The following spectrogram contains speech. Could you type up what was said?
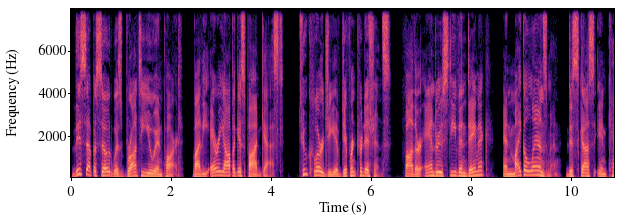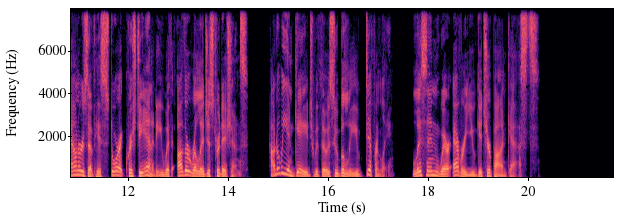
This episode was brought to you in part by the Areopagus Podcast, two clergy of different traditions, Father Andrew Stephen Damick and Michael Landsman, discuss encounters of historic Christianity with other religious traditions. How do we engage with those who believe differently? Listen wherever you get your podcasts.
